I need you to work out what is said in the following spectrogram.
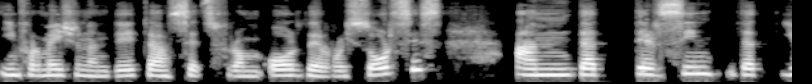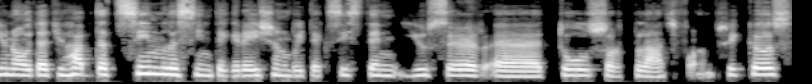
information and data sets from all the resources and that there seem that you know that you have that seamless integration with existing user uh, tools or platforms because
